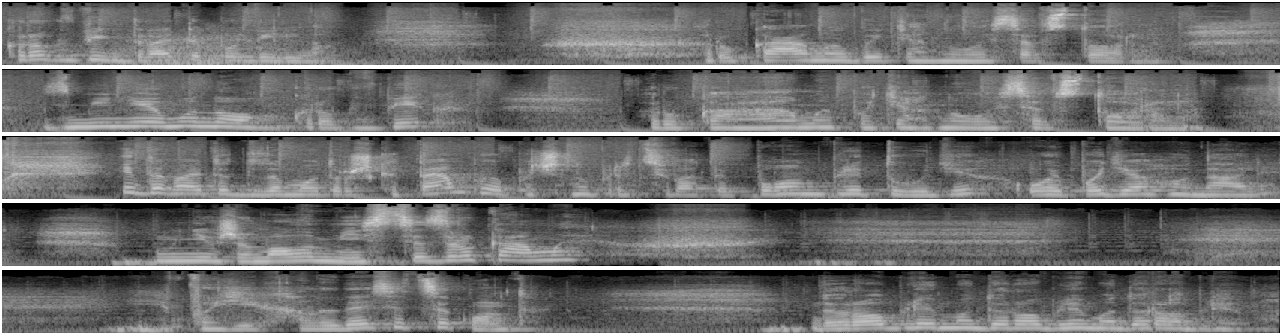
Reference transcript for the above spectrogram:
Крок в бік, давайте повільно. Руками витягнулися в сторону. Змінюємо ногу, крок в бік. Руками потягнулися в сторону. І давайте додамо трошки темпу. Я почну працювати по амплітуді, ой, по діагоналі. Мені вже мало місця з руками. І поїхали. 10 секунд. Дороблюємо, дороблюємо, дороблюємо.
